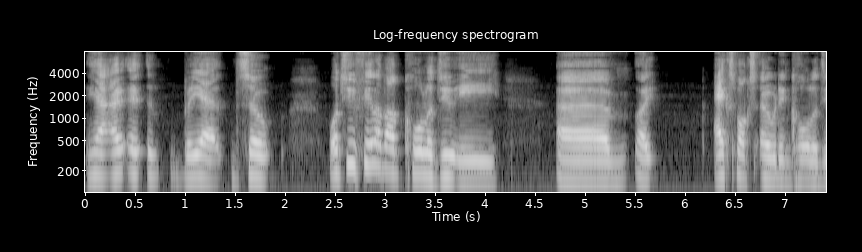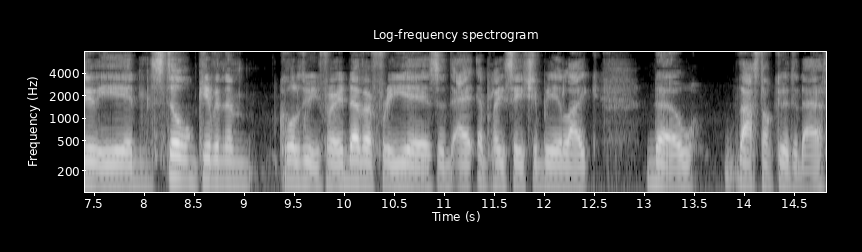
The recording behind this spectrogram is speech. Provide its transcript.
yeah, I, it, but yeah. So, what do you feel about Call of Duty? Um, like Xbox owning Call of Duty and still giving them Call of Duty for another three years, and, and PlayStation being like, no, that's not good enough.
